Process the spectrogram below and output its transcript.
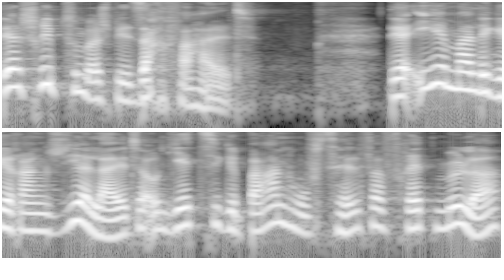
der schrieb zum Beispiel Sachverhalt. Der ehemalige Rangierleiter und jetzige Bahnhofshelfer Fred Müller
